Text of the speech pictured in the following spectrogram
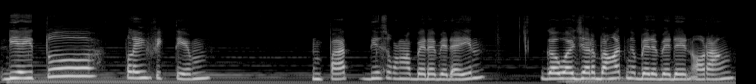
dia itu playing victim. Empat dia suka ngebeda-bedain gak wajar banget ngebeda-bedain orang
